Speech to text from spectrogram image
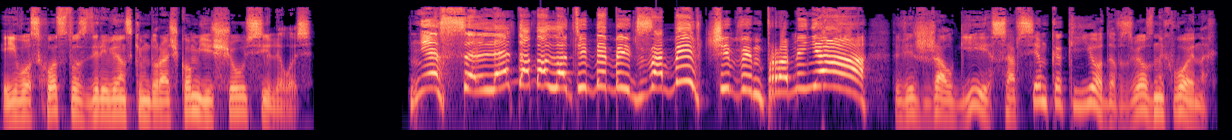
и его сходство с деревенским дурачком еще усилилось. «Не следовало тебе быть забывчивым про меня!» — визжал Ги, совсем как Йода в «Звездных войнах».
